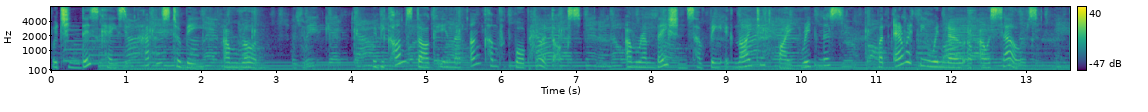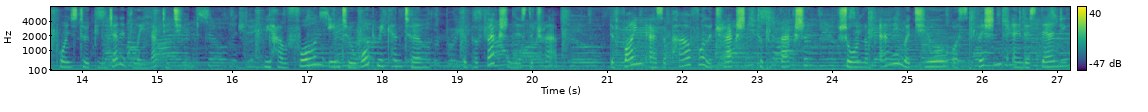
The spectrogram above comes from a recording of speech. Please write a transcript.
which in this case happens to be our own. We become stuck in an uncomfortable paradox. Our ambitions have been ignited by greatness, but everything we know of ourselves points to congenital inaptitude. We have fallen into what we can term the perfectionist trap, defined as a powerful attraction to perfection shorn of any mature or sufficient understanding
